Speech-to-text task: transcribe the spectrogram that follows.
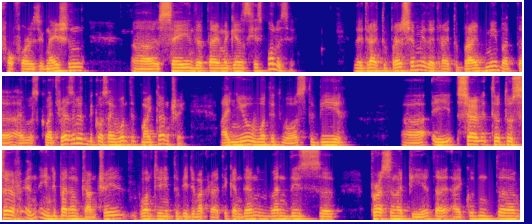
for, for resignation uh, saying that i'm against his policy they tried to pressure me, they tried to bribe me, but uh, I was quite resolute because I wanted my country. I knew what it was to be uh, a serve to, to serve an independent country, wanting it to be democratic. And then when this uh, person appeared, I, I couldn't uh,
